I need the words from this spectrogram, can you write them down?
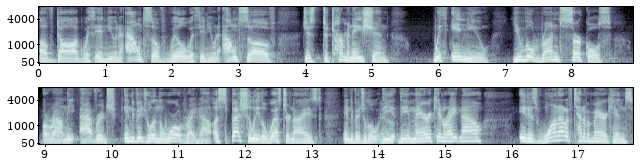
of dog within you, an ounce of will within you, an ounce of just determination within you, you will run circles around the average individual in the world right now, especially the westernized individual. The the American right now, it is one out of ten of Americans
